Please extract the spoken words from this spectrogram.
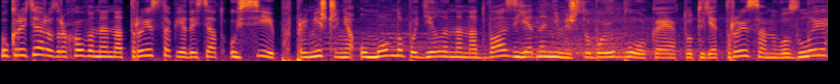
Укриття розраховане на 350 осіб. Приміщення умовно поділене на два з'єднані між собою блоки. Тут є три санвузли,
